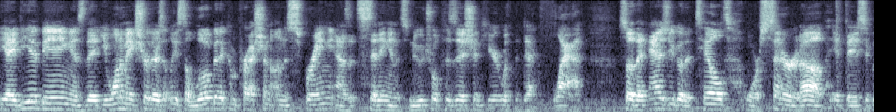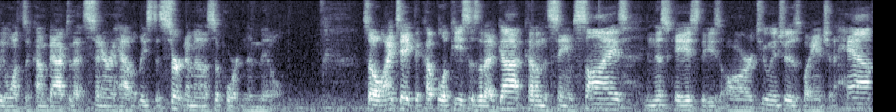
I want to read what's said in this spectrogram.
The idea being is that you want to make sure there's at least a little bit of compression on the spring as it's sitting in its neutral position here with the deck flat so that as you go to tilt or center it up, it basically wants to come back to that center and have at least a certain amount of support in the middle. So I take the couple of pieces that I've got, cut them the same size. In this case, these are two inches by inch and a half.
